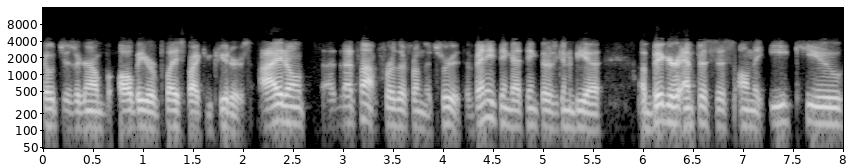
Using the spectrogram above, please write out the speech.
coaches are going to all be replaced by computers. I don't. That's not further from the truth. If anything, I think there's going to be a a bigger emphasis on the EQ,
